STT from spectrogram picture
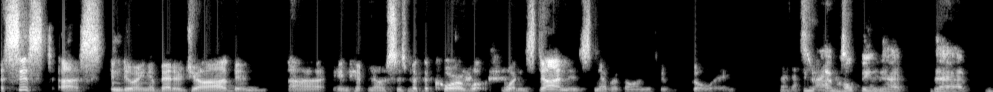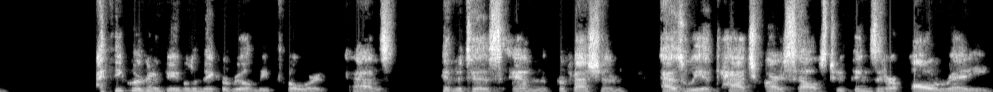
assist us in doing a better job in uh, in hypnosis. But mm-hmm. the core of what what is done is never going to go away. Oh, that's You know, right. I'm hoping that that I think we're going to be able to make a real leap forward as hypnotists and the profession as we attach ourselves to things that are already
